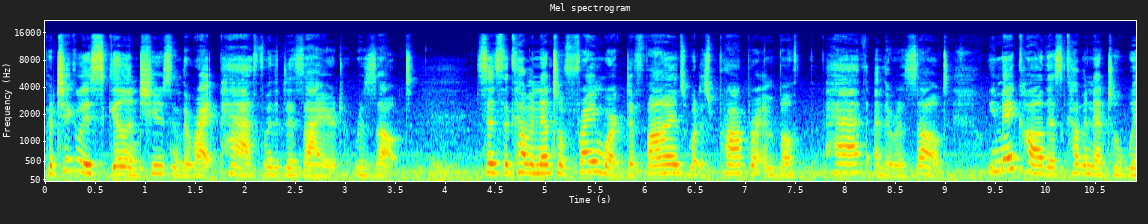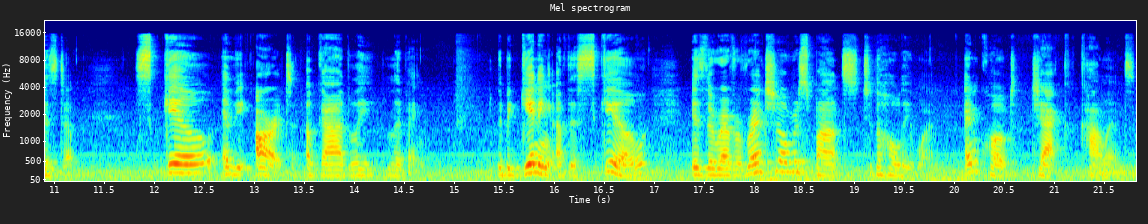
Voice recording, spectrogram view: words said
particularly skill in choosing the right path for the desired result. Since the covenantal framework defines what is proper in both the path and the result, we may call this covenantal wisdom, skill in the art of godly living. The beginning of this skill is the reverential response to the Holy One. End quote, Jack Collins.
